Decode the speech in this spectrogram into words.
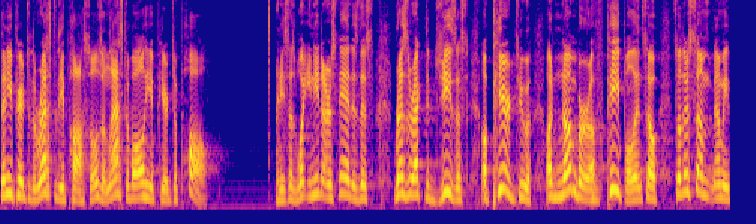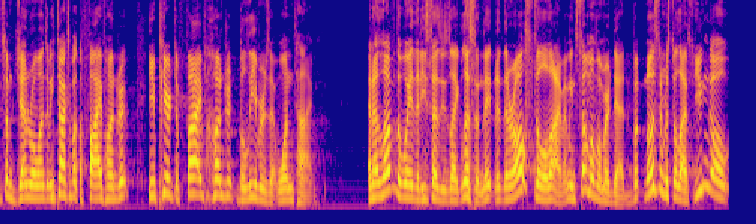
Then he appeared to the rest of the apostles. And last of all, he appeared to Paul. And he says, What you need to understand is this resurrected Jesus appeared to a, a, number of people. And so, so there's some, I mean, some general ones. I mean, he talks about the 500. He appeared to 500 believers at one time. And I love the way that he says, He's like, Listen, they, they're all still alive. I mean, some of them are dead, but most of them are still alive. So you can go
